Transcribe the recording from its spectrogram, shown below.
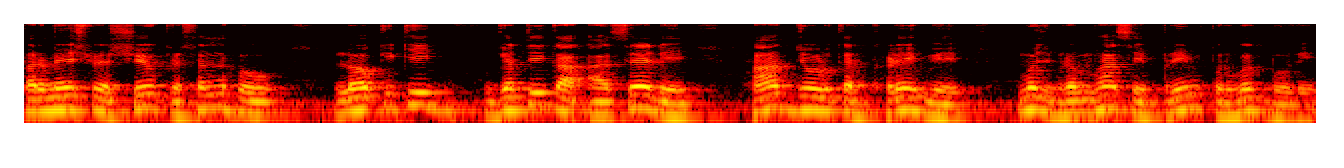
परमेश्वर शिव प्रसन्न हो लौकिकी गति का आश्रय ले हाथ जोड़कर खड़े हुए मुझ ब्रह्मा से प्रेम पूर्वक बोले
